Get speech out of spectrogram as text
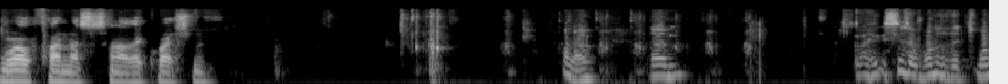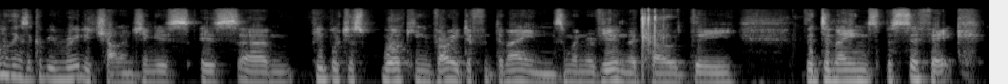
Well, fun. That's another question. Hello. Um, it seems like one of the one of the things that could be really challenging is is um, people just working in very different domains, and when reviewing the code, the the domain specific,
